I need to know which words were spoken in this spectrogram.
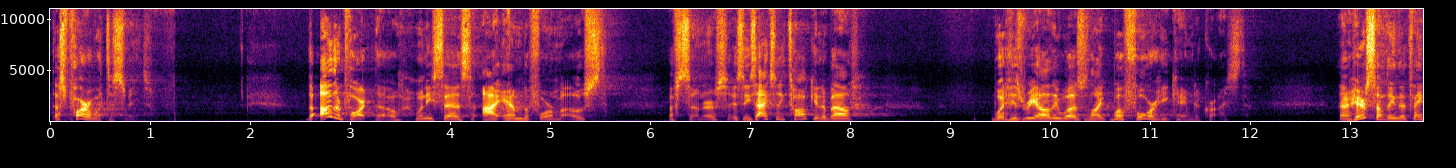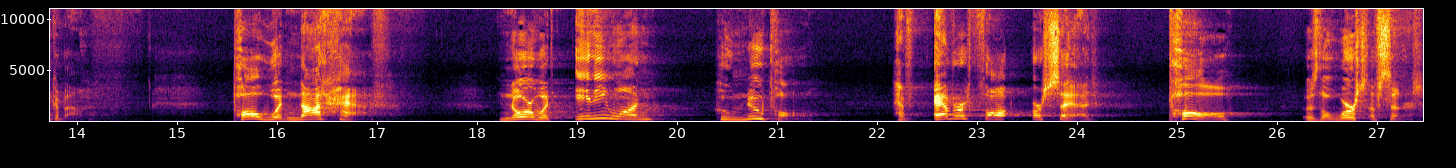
that's part of what this means. The other part, though, when he says, I am the foremost of sinners, is he's actually talking about what his reality was like before he came to Christ. Now, here's something to think about Paul would not have, nor would anyone who knew Paul have ever thought or said, Paul was the worst of sinners.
